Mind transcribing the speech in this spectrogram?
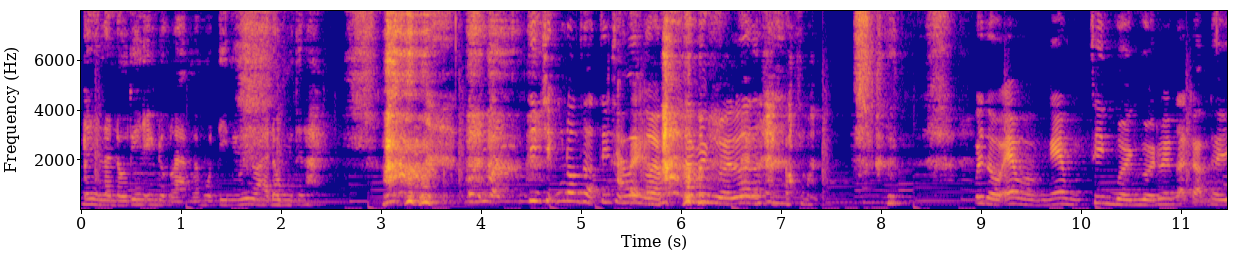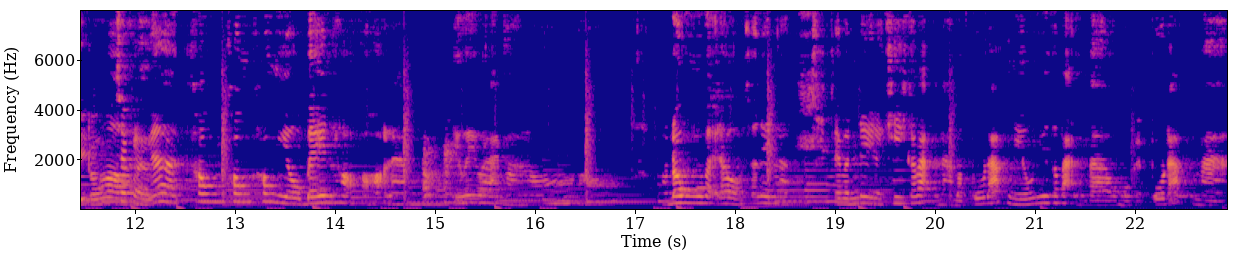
đây là lần đầu tiên em được làm với một team UI đông như thế này. Team chị cũng đông thật team chị 20 người 20 người luôn. Bây giờ em mà nghe một team 10 người thôi em đã cảm thấy Đúng rồi. chắc là là không không không nhiều bên họ họ làm UX mà nó, nó đông như vậy đâu. Cho nên là cái vấn đề là khi các bạn làm một product nếu như các bạn vào một cái product mà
